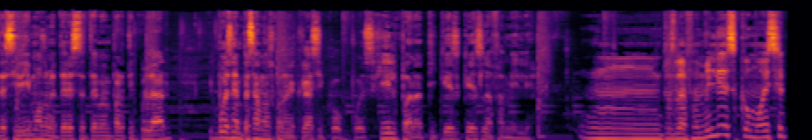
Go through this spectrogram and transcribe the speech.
decidimos meter este tema en particular, y pues empezamos con el clásico, pues Gil, para ti, ¿qué es, qué es la familia? Mm, pues la familia es como ese,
